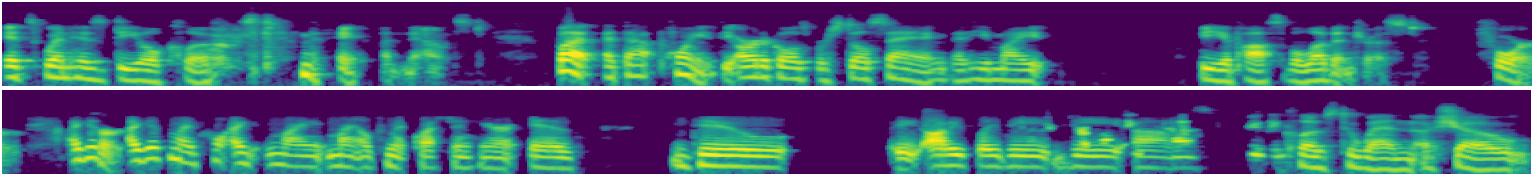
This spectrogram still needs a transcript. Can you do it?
it's when his deal closed and they announced but at that point the articles were still saying that he might be a possible love interest for I guess Kurt. I guess my point, I, my my ultimate question here is, do obviously the the um really close to when a show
